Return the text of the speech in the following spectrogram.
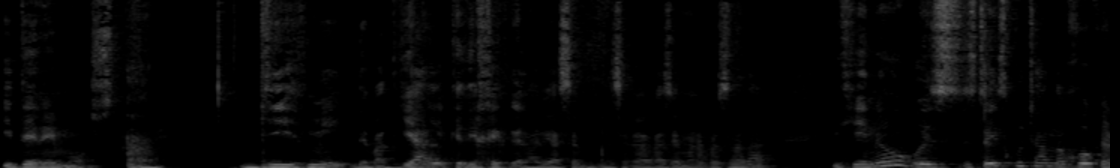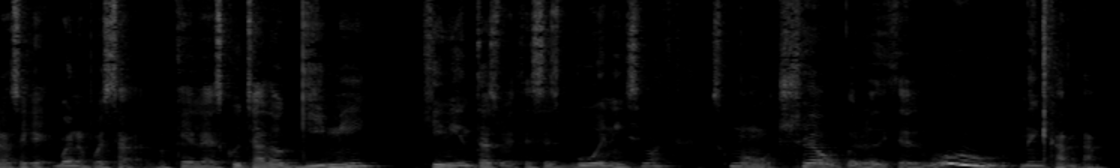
Y tenemos a Give Me de Batial, que dije que la había sacado la semana pasada. Y dije, no, pues estoy escuchando que no sé qué. Bueno, pues ah, que la he escuchado Gimme 500 veces. Es buenísima. Es como show, pero dices, ¡uh! Me encanta.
